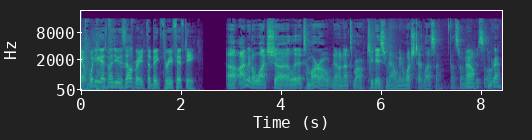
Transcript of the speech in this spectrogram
Yeah, what do you guys want to do to celebrate the big 350? Uh, I'm going to watch uh, tomorrow. No, not tomorrow. Two days from now, I'm going to watch Ted Lasso. That's what I'm going Oh, to celebrate. okay.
